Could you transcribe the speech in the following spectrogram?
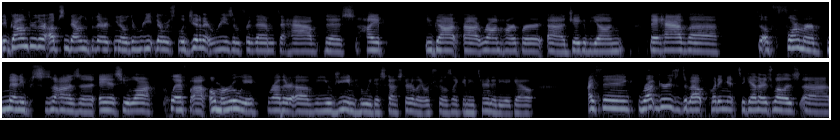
they've gone through their ups and downs. But there, you know, the re- there was legitimate reason for them to have this hype. You got uh, Ron Harper, uh, Jacob Young. They have uh, the former Manny Plaza ASU lock, Cliff uh, Omoruyi, brother of Eugene, who we discussed earlier, which feels like an eternity ago. I think Rutgers is about putting it together as well as uh,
